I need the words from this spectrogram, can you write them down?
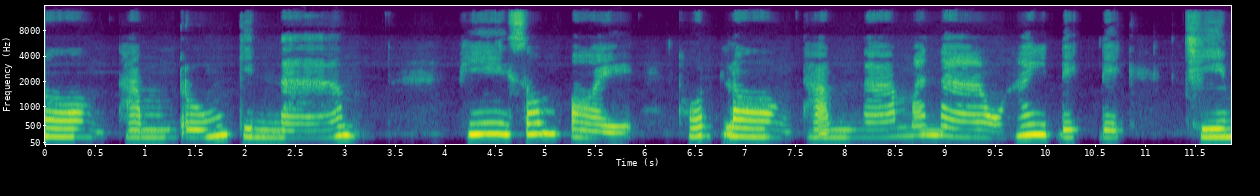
ลองทำรุ้งกินน้ำ พี่ส้มปล่อย ทดลองทำน้ำมะนาวให้เด็กๆชิม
